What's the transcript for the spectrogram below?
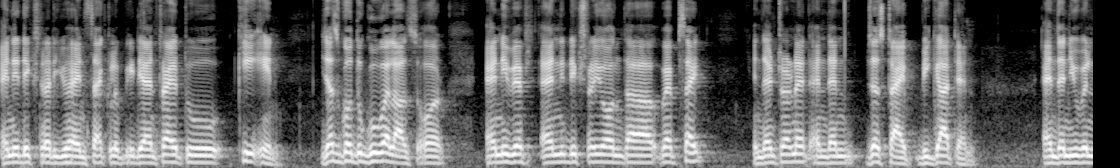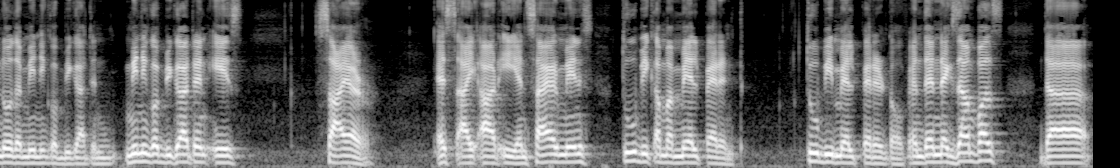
any dictionary you have encyclopedia and try to key in. Just go to Google also or any web, any dictionary on the website in the internet and then just type begotten and then you will know the meaning of begotten. Meaning of begotten is sire, S I R E, and sire means to become a male parent to be male parent of. And then examples, the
